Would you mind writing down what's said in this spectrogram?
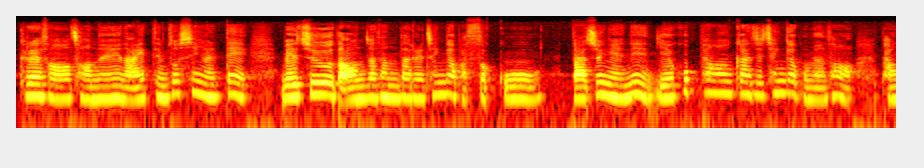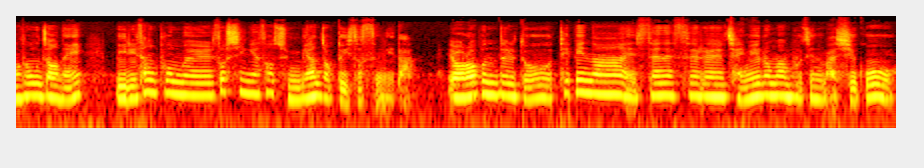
그래서 저는 아이템 소싱할 때 매주 나 혼자 산다를 챙겨봤었고 나중에는 예고편까지 챙겨보면서 방송 전에 미리 상품을 소싱해서 준비한 적도 있었습니다. 여러분들도 TV나 SNS를 재미로만 보진 마시고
